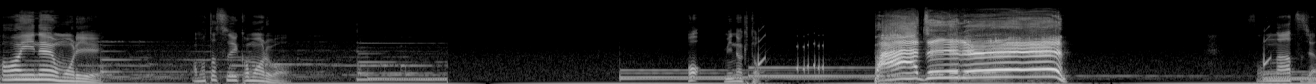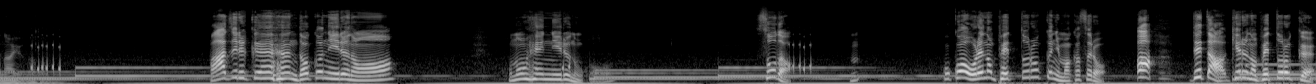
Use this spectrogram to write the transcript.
かわいいねオモリ。あまたスイカもあるわ。あみんな来た。バジルそんなやつじゃないよな。バジルくんどこにいるの？この辺にいるのか？そうだ。ん？ここは俺のペットロックに任せろ。あ出た。ケルのペットロック。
